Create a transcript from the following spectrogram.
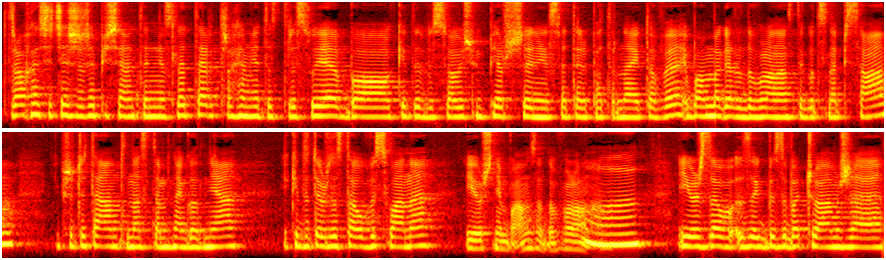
trochę się cieszę, że piszę ten newsletter, trochę mnie to stresuje, bo kiedy wysłałyśmy pierwszy newsletter patronite'owy, byłam mega zadowolona z tego, co napisałam i przeczytałam to następnego dnia i kiedy to już zostało wysłane, już nie byłam zadowolona. Mm. I już jakby zobaczyłam, że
